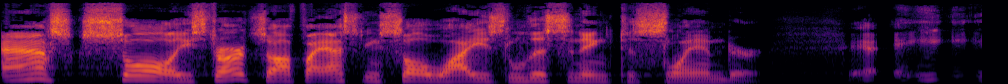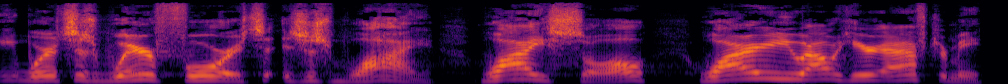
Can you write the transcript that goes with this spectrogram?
asks Saul, he starts off by asking Saul why he's listening to slander. Where it says wherefore, it's just why. Why, Saul? Why are you out here after me?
